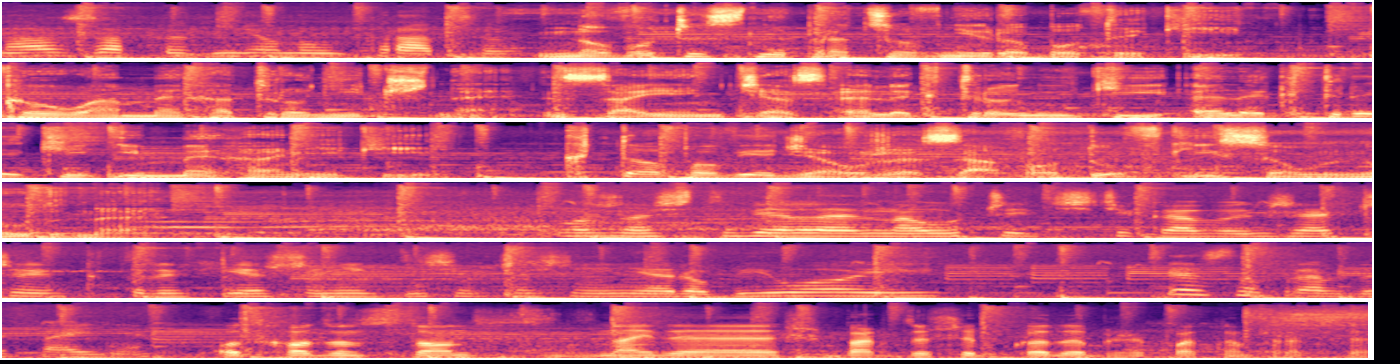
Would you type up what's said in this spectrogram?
ma zapewnioną pracę. Nowoczesne pracownie robotyki, koła mechatroniczne, zajęcia z elektroniki, elektryki i mechaniki. Kto powiedział, że zawodówki są nudne? Można się tu wiele nauczyć ciekawych rzeczy, których jeszcze nigdy się wcześniej nie robiło i jest naprawdę fajnie. Odchodząc stąd znajdę bardzo szybko dobrze płatną pracę.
